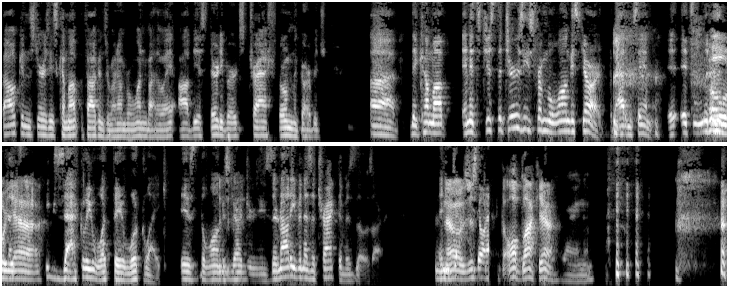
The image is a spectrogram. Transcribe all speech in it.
Falcons jerseys come up. The Falcons are my number one, by the way. Obvious. Dirty birds, trash, throw them in the garbage. Uh, they come up and it's just the jerseys from the longest yard with Adam Sandler. It, it's literally oh yeah exactly what they look like is the longest mm-hmm. yard jerseys. They're not even as attractive as those are. And no, it's just all black. Yeah, wearing them. it,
